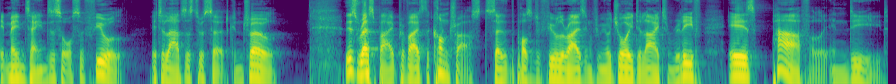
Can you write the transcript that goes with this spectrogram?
it maintains a source of fuel, it allows us to assert control. This respite provides the contrast so that the positive fuel arising from your joy, delight, and relief is powerful indeed.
